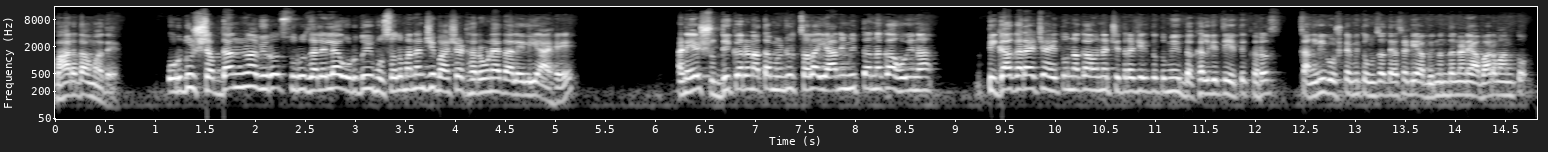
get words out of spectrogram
भारतामध्ये. उर्दू शब्दांना विरोध सुरू झालेल्या उर्दू ही मुसलमानांची भाषा ठरवण्यात आलेली आहे. आणि हे शुद्धीकरण आता म्हटलं चला या निमित्तानं का होईना? टीका करायच्या हेतू नका होईना चित्राची एक तर तुम्ही दखल घेतली ते खरंच चांगली गोष्ट आहे. मी तुमचं त्यासाठी अभिनंदन आणि आभार मानतो.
